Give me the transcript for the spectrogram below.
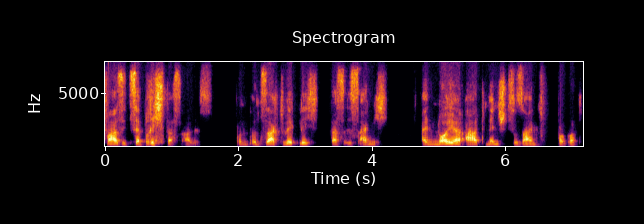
quasi zerbricht das alles und, und sagt wirklich, das ist eigentlich eine neue Art Mensch zu sein vor Gott.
